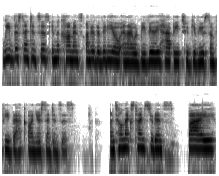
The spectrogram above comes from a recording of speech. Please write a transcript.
Leave the sentences in the comments under the video and I would be very happy to give you some feedback on your sentences. Until next time, students, bye.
